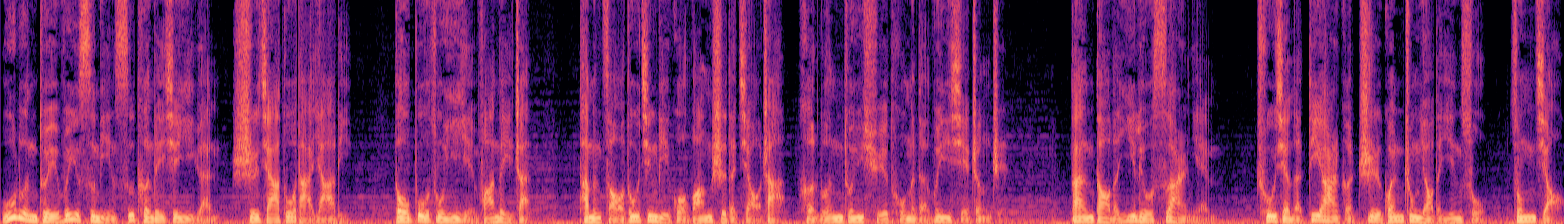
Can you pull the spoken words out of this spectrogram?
无论对威斯敏斯特那些议员施加多大压力，都不足以引发内战。他们早都经历过王室的狡诈和伦敦学徒们的威胁政治。但到了1642年，出现了第二个至关重要的因素——宗教。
